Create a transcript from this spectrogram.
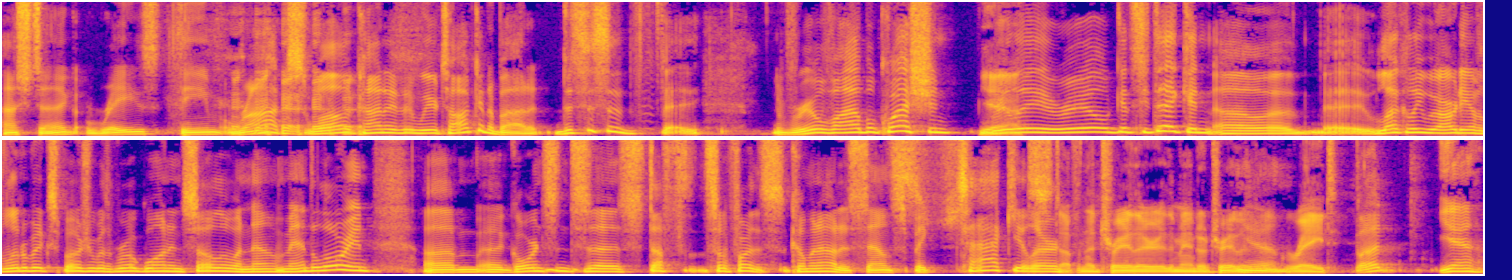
Hashtag Rey's theme rocks. well, kind of, we were talking about it. This is a, a real viable question. Yeah. Really, real gets you thinking. Uh, uh, luckily, we already have a little bit of exposure with Rogue One and Solo, and now Mandalorian. Um, uh, Göransson's uh, stuff so far that's coming out is sounds spectacular. Stuff in the trailer, the Mando trailer, Yeah. great. But Yeah,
